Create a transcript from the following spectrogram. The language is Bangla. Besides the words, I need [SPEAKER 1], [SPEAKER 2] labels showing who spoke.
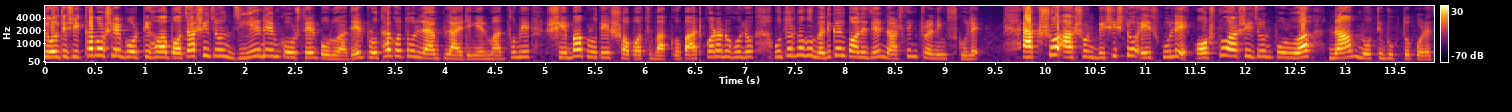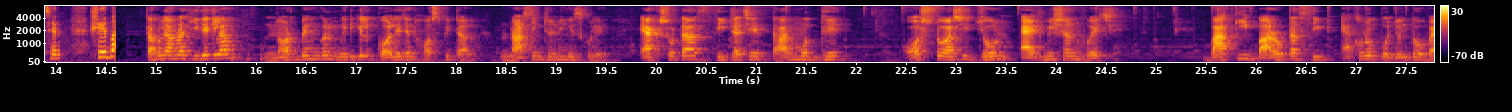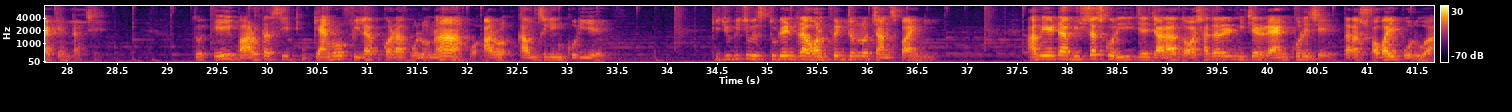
[SPEAKER 1] চলতি শিক্ষাবর্ষে ভর্তি হওয়া পঁচাশি জন জিএনএম কোর্সের পড়ুয়াদের প্রথাগত ল্যাম্প লাইটিং এর মাধ্যমে সেবা ব্রতের শপথ বাক্য পাঠ করানো হলো উত্তরবঙ্গ মেডিকেল কলেজের নার্সিং ট্রেনিং স্কুলে। একশো আসন বিশিষ্ট এই স্কুলে অষ্টআশি জন পড়ুয়া নাম নথিভুক্ত করেছেন। সেবা
[SPEAKER 2] তাহলে আমরা কি দেখলাম? North Bengal medical college and hospital nursing training স্কুলে একশোটা সিট আছে, তার মধ্যে অষ্টআশি জন অ্যাডমিশন হয়েছে। বাকি বারোটা সিট এখনও পর্যন্ত ভ্যাকেন্ট আছে। তো এই বারোটা সিট কেন ফিল আপ করা হলো না? আরও কাউন্সিলিং করিয়ে। কিছু কিছু স্টুডেন্টরা অল্পের জন্য চান্স পায়নি। আমি এটা বিশ্বাস করি যে যারা দশ হাজারের নিচে র্যাঙ্ক করেছে, তারা সবাই পড়ুয়া।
